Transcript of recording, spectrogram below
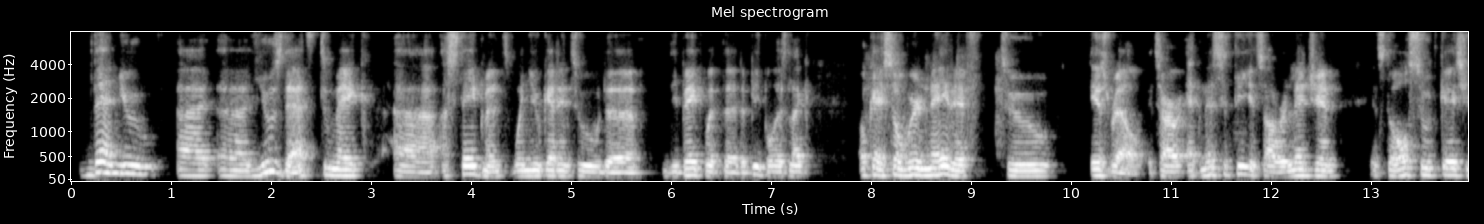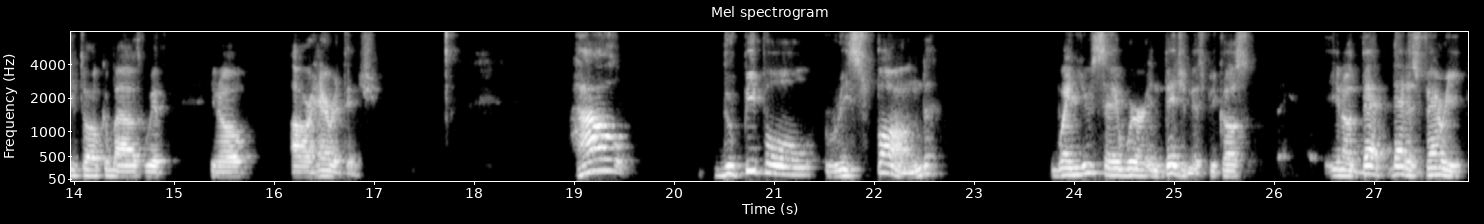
then you uh, uh, use that to make uh, a statement when you get into the debate with the, the people is like, okay, so we're native to Israel. It's our ethnicity, it's our religion, it's the whole suitcase you talk about with, you know, our heritage. How do people respond when you say we're indigenous? Because, you know, that that is very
